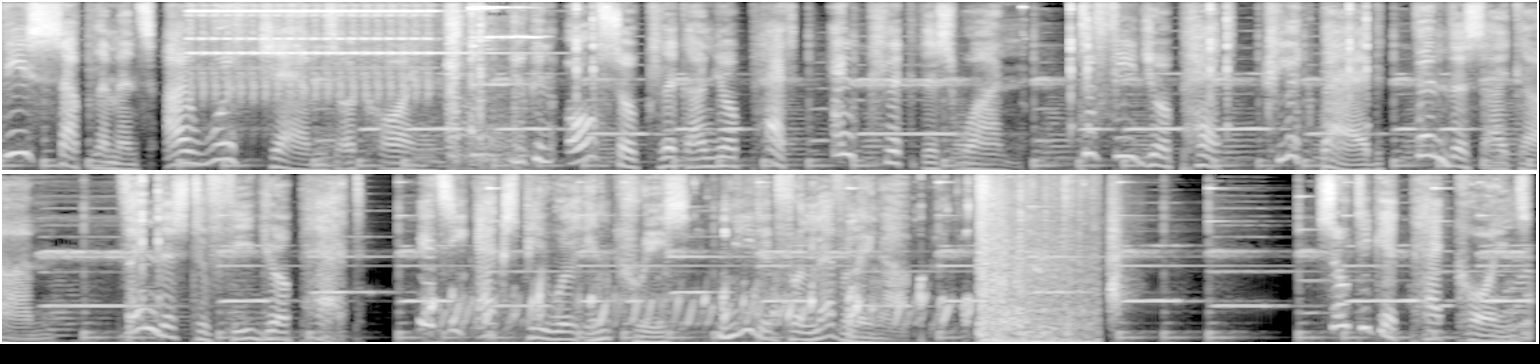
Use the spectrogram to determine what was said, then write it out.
These supplements are worth gems or coins. You can also click on your pet and click this one. To feed your pet, click bag, then this icon. Then this to feed your pet. Its XP will increase, needed for leveling up. So to get pet coins,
